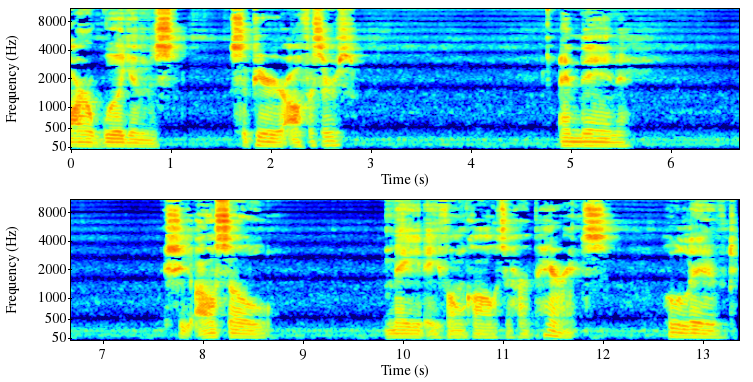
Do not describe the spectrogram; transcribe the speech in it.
R. Williams superior officers. And then she also made a phone call to her parents who lived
